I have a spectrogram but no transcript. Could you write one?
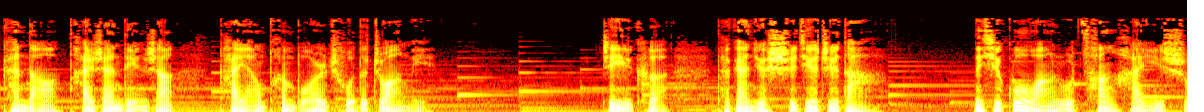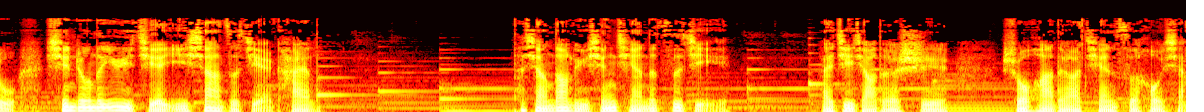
看到泰山顶上太阳喷薄而出的壮丽。这一刻，他感觉世界之大，那些过往如沧海一粟，心中的郁结一下子解开了。他想到旅行前的自己，还计较得失，说话都要前思后想，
